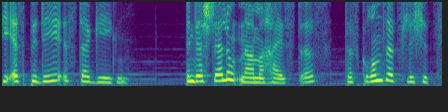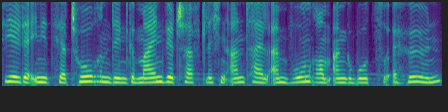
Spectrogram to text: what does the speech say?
Die SPD ist dagegen. In der Stellungnahme heißt es, das grundsätzliche Ziel der Initiatoren, den gemeinwirtschaftlichen Anteil am Wohnraumangebot zu erhöhen,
